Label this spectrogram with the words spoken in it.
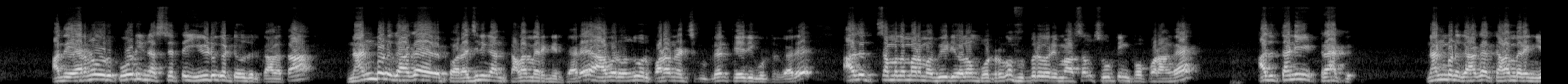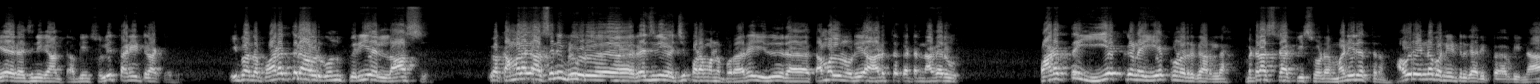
அந்த இரநூறு கோடி நஷ்டத்தை ஈடுகட்டுவதற்காகத்தான் நண்பனுக்காக இப்போ ரஜினிகாந்த் களம் இறங்கியிருக்காரு. அவர் வந்து ஒரு படம் நடிச்சு கொடுக்குறேன்னு தேதி கொடுத்துருக்காரு. அது சம்மந்தமாக நம்ம வீடியோலாம் போட்டிருக்கோம். பிப்ரவரி மாதம் ஷூட்டிங் போக அது தனி ட்ராக் நண்பனுக்காக களமிறங்கிய ரஜினிகாந்த் அப்படின்னு சொல்லி தனி ட்ராக் அது. இப்போ அந்த படத்தில் அவருக்கு வந்து பெரிய லாஸ் இப்போ கமலஹாசன் இப்படி ஒரு ரஜினியை வச்சு படம் பண்ண போறாரு. இது கமலனுடைய அடுத்த கட்ட நகர்வு. படத்தை இயக்குன இயக்குனர் இருக்காருல்ல மெட்ராஸ் டாக்கீஸோட மணிரத்னம். அவர் என்ன பண்ணிட்டு இருக்காரு இப்போ அப்படின்னா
